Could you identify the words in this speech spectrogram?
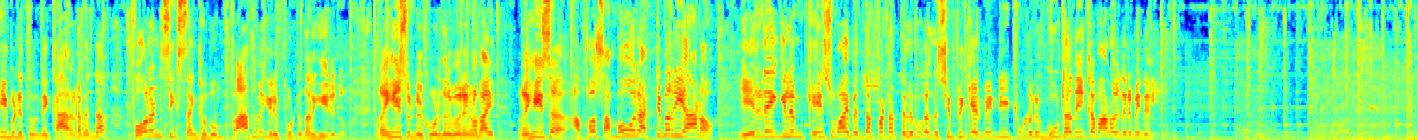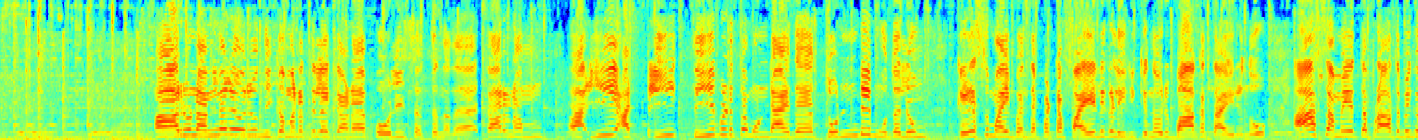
തീപിടുത്തത്തിന് കാരണമെന്ന് ഫോറൻസിക് സംഘവും പ്രാഥമിക റിപ്പോർട്ട് നൽകിയിരുന്നു. റഹീസുണ്ട്. കൂടുതൽ വിവരങ്ങളുമായി റഹീസ് അപ്പോൾ സംഭവം ഒരു അട്ടിമറിയാണോ? ഏതെങ്കിലും കേസുമായി ബന്ധപ്പെട്ട തെളിവുകൾ നശിപ്പിക്കാൻ വേണ്ടിയിട്ടുള്ള ഒരു ഗൂഢനീക്കമാണോ ഇതിന് പിന്നിൽ? അരുൺ അങ്ങനെ ഒരു നിഗമനത്തിലേക്കാണ് പോലീസ് എത്തുന്നത്. കാരണം ഈ ഈ തീപിടുത്തം ഉണ്ടായത് തൊണ്ടി മുതലും കേസുമായി ബന്ധപ്പെട്ട ഫയലുകൾ ഇരിക്കുന്ന ഒരു ഭാഗത്തായിരുന്നു. ആ സമയത്ത് പ്രാഥമിക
